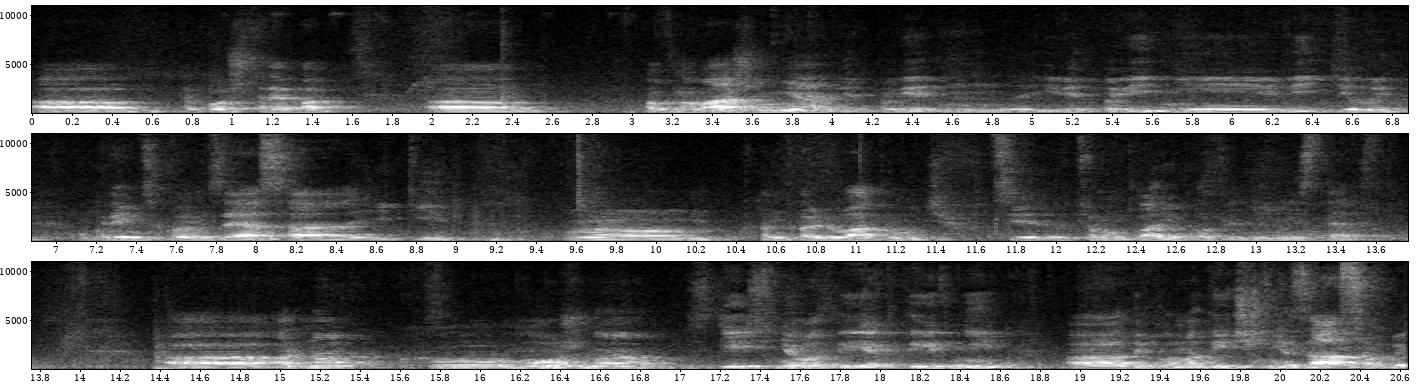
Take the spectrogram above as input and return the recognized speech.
А, також треба а, повноваження відповідні і відповідні відділи українського МЗС, які е, контролюватимуть в, цьому плані профільні міністерства. Однак е, можна здійснювати активні е, дипломатичні засоби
